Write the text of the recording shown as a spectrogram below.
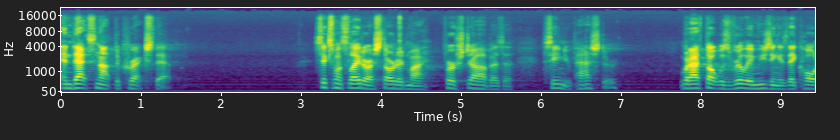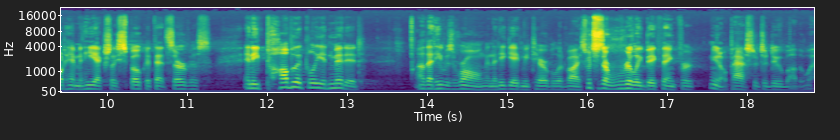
and that's not the correct step. Six months later, I started my first job as a senior pastor. What I thought was really amusing is they called him and he actually spoke at that service. And he publicly admitted uh, that he was wrong and that he gave me terrible advice, which is a really big thing for, you know, pastor to do, by the way.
